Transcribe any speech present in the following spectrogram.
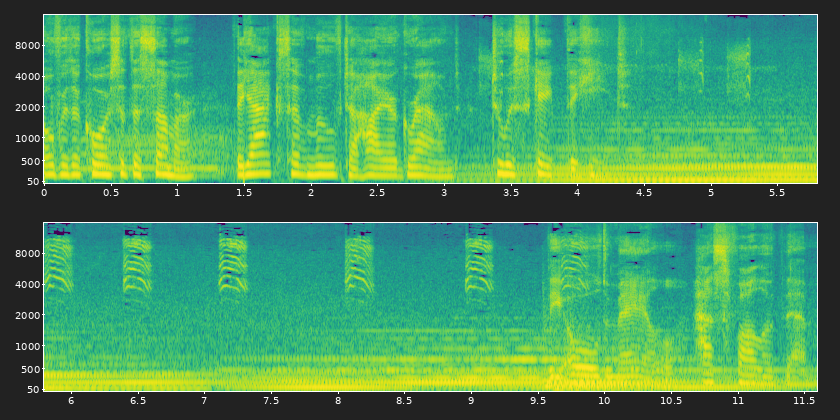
Over the course of the summer, the yaks have moved to higher ground to escape the heat. The old male has followed them.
